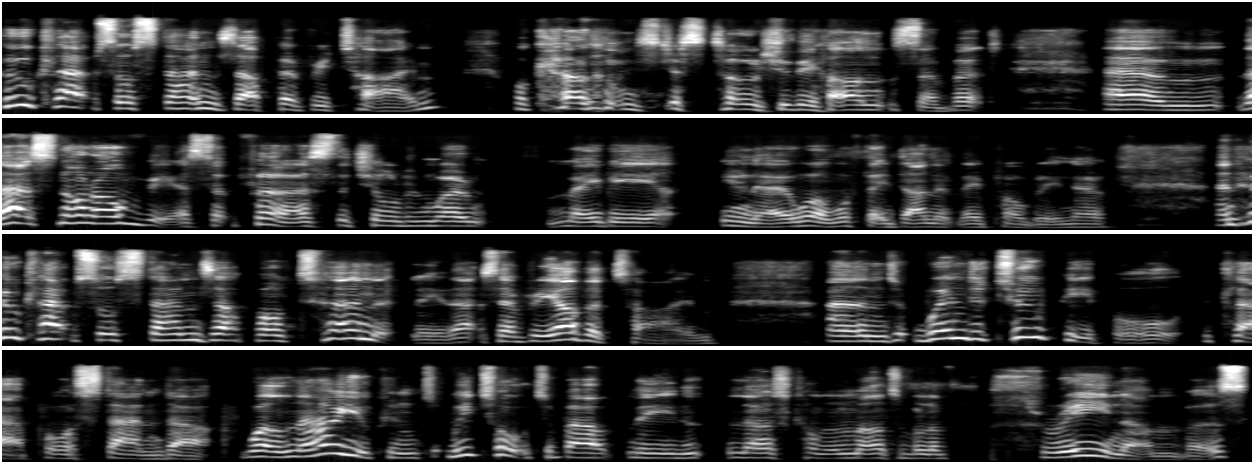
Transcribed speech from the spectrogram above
Who claps or stands up every time? Well, Caroline's just told you the answer, but um, that's not obvious at first. The children won't maybe, you know, well, if they've done it, they probably know. And who claps or stands up alternately? That's every other time. And when do two people clap or stand up? Well, now you can, we talked about the lowest common multiple of three numbers,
